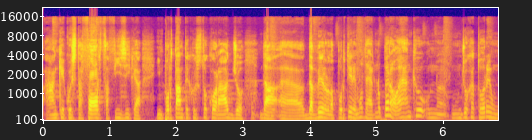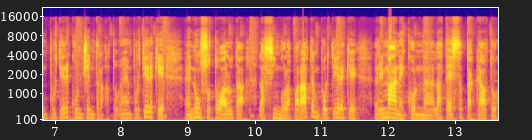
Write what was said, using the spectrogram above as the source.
ha anche questa forza fisica importante, questo coraggio da, eh, davvero da portiere moderno, però è anche un, un, giocatore, un portiere concentrato, è un portiere che eh, non sottovaluta la singola parata, è un portiere che rimane con la testa attaccato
